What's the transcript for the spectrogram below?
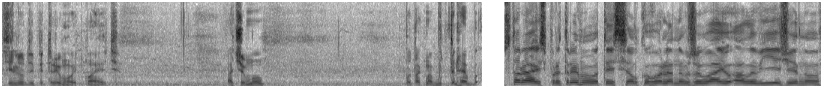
Всі люди підтримують, мають. А чому? Бо так, мабуть, треба. Стараюсь притримуватись, алкоголя не вживаю, але в їжі, ну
